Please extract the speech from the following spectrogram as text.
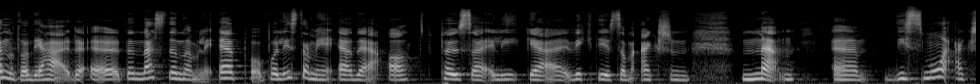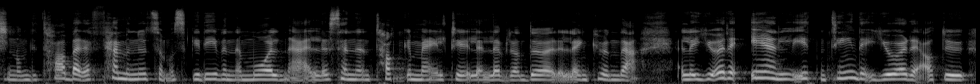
En av de her, eh, Den neste nemlig er på, på lista mi, er det at pauser er like viktig som action. Men eh, de små action, om de tar bare fem minutter som å skrive ned målene, eller sende en takkemail til en leverandør eller en kunde, eller gjøre én liten ting, det gjør det at du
